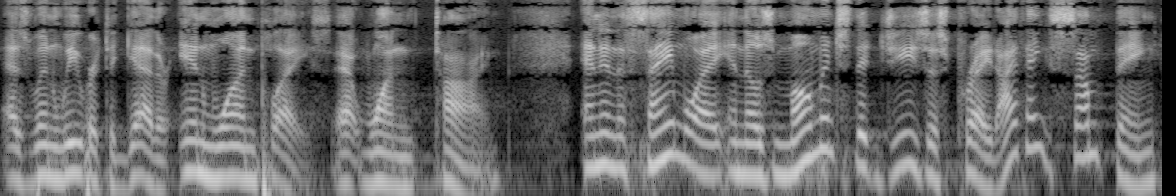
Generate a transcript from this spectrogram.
as when we were together in one place at one time. And in the same way, in those moments that Jesus prayed, I think something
